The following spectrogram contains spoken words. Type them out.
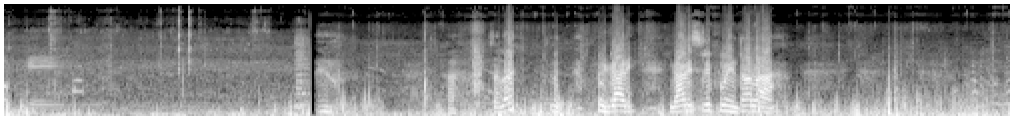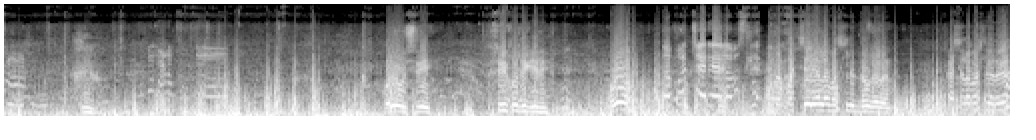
ओके. हा, चला. गाडी गाडी स्लिप होईल आला हो श्री. श्री कुठे गेली? हो. तपश्चर्याला बसले तपश्चर्याला बसले दोघ जण. कशाला बसले का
